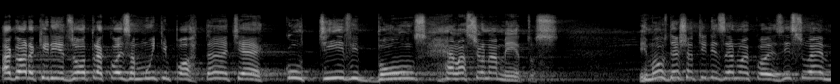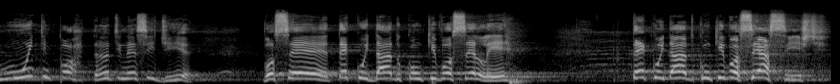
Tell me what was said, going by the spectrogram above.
Agora, queridos, outra coisa muito importante é cultive bons relacionamentos. Irmãos, deixa eu te dizer uma coisa, isso é muito importante nesse dia. Você ter cuidado com o que você lê, ter cuidado com o que você assiste,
